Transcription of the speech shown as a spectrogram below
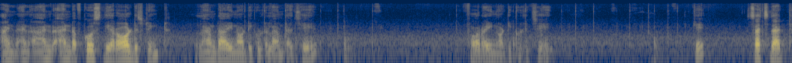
And, and, and, and of course they are all distinct. Lambda i not equal to lambda j for i not equal to j. Okay. Such that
